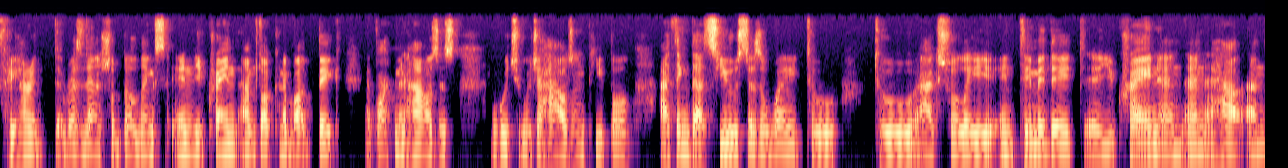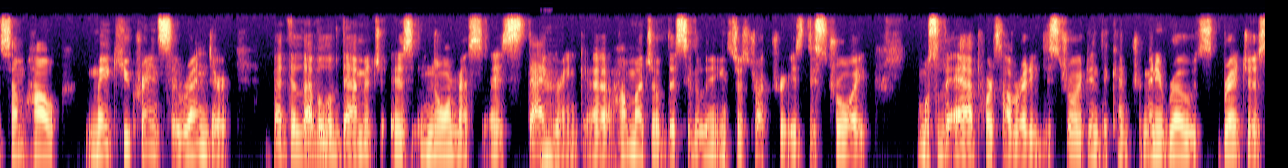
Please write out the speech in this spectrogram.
300 residential buildings in Ukraine. I'm talking about big apartment houses, which which are housing people. I think that's used as a way to to actually intimidate uh, Ukraine and and how and somehow make Ukraine surrender. But the level of damage is enormous, is staggering. Mm. Uh, how much of the civilian infrastructure is destroyed? Most of the airports already destroyed in the country. Many roads, bridges,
